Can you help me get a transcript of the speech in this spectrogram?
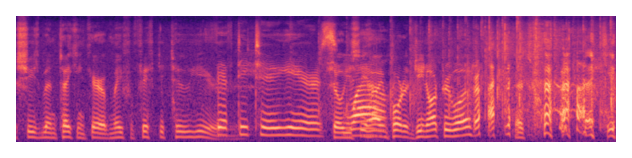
she's been taking care of me for 52 years. 52 years. So you wow. see how important Gene Autry was? That's, thank you.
